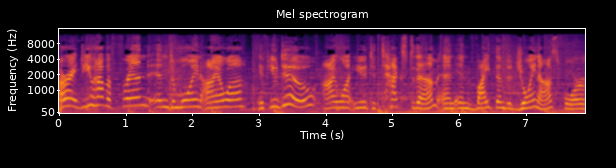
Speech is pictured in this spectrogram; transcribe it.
All right, do you have a friend in Des Moines, Iowa? If you do, I want you to text them and invite them to join us for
